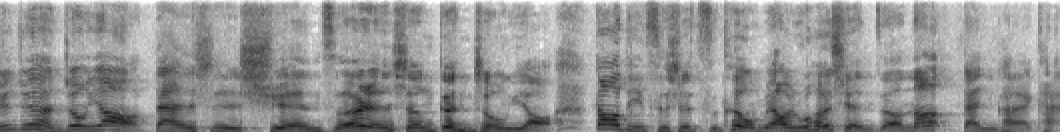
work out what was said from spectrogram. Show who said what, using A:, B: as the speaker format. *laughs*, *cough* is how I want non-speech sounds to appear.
A: 选举很重要，但是选择人生更重要。到底此时此刻我们要如何选择呢？带你快来看。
